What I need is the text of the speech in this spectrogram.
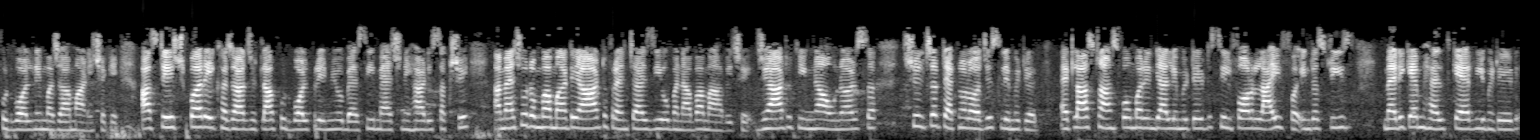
ફૂટબોલની મજા માણી શકે. આ સ્ટેજ પર એક હજાર જેટલા ફૂટબોલ પ્રેમીઓ બેસી મેચ નિહાળી શકશે. આ મેચો રમવા માટે આઠ ફ્રેન્ચાઇઝીઓ બનાવવામાં આવી છે, જે આઠ ટીમના owners, Silchar technologies limited Atlas Transformer India Limited, Silfor Life Industries, Maricam Healthcare Limited,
